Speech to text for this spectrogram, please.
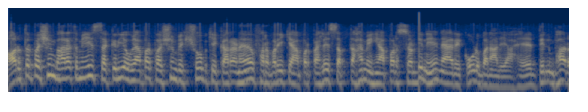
और उत्तर पश्चिम भारत में सक्रिय यहाँ पर पश्चिम विक्षोभ के कारण फरवरी के यहाँ पर पहले सप्ताह में यहाँ पर सर्दी ने नया रिकॉर्ड बना लिया है। दिन भर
